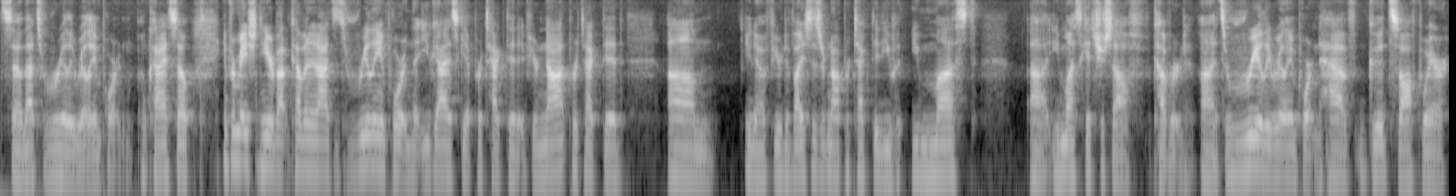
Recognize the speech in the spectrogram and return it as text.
So that's really, really important. Okay. So, information here about Covenant Eyes. It's really important that you guys get protected. If you're not protected, um, you know, if your devices are not protected, you you must uh, you must get yourself covered. Uh, it's really, really important to have good software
